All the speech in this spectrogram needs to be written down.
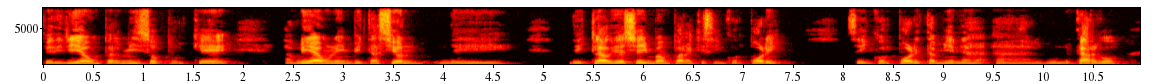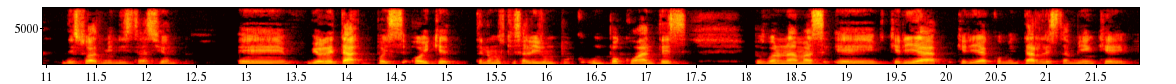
pediría un permiso porque habría una invitación de, Claudia Sheinbaum para que se incorpore, se incorpore también a, algún cargo de su administración. Eh, Violeta, pues hoy que tenemos que salir un poco, un poco antes, pues bueno, nada más eh, quería, quería comentarles también que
